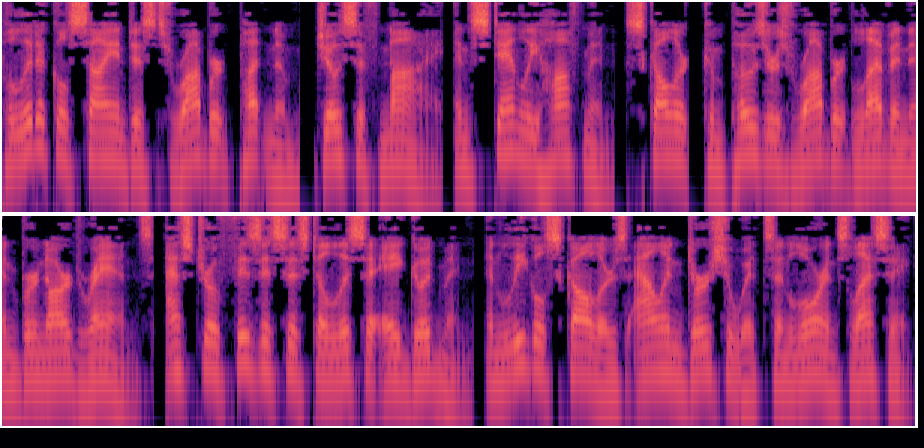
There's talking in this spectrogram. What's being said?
political scientists Robert Putnam, Joseph Nye, and Stanley Hoffmann, scholar, composers Robert Levin and Bernard Rands, astrophysicist Alyssa A. Goodman, and legal scholars Alan Dershowitz and Lawrence Lessig.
